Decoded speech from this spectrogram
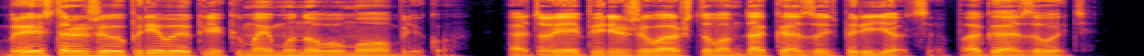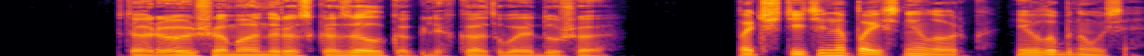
Быстро же вы привыкли к моему новому облику, а то я переживал, что вам доказывать придется, показывать. Второй шаман рассказал, как легка твоя душа. Почтительно пояснил орк и улыбнулся.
